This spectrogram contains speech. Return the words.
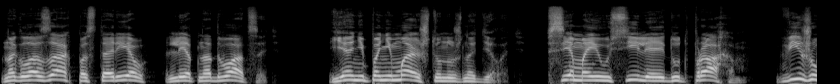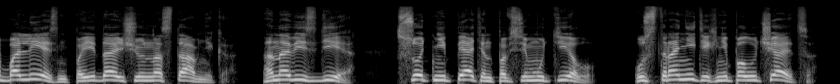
на глазах постарев лет на двадцать. Я не понимаю, что нужно делать. Все мои усилия идут прахом. Вижу болезнь, поедающую наставника. Она везде — Сотни пятен по всему телу. Устранить их не получается.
